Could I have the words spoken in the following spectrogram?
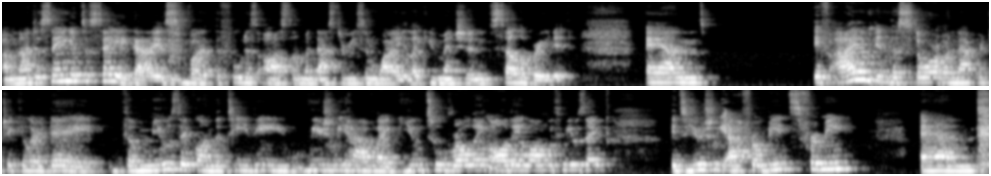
I'm not just saying it to say it, guys, but the food is awesome. And that's the reason why, like you mentioned, celebrated. And if I am in the store on that particular day, the music on the TV, we usually have like YouTube rolling all day long with music. It's usually Afro beats for me. And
